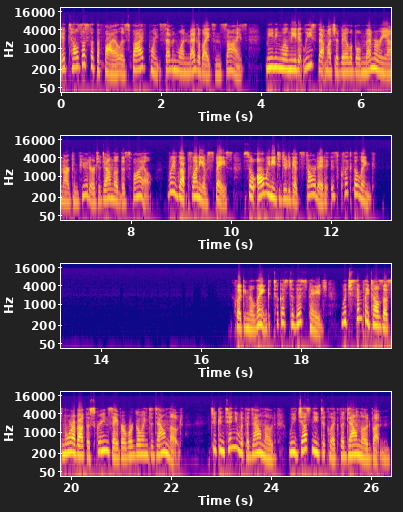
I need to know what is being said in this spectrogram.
It tells us that the file is 5.71 megabytes in size, meaning we'll need at least that much available memory on our computer to download this file. We've got plenty of space, so all we need to do to get started is click the link. Clicking the link took us to this page, which simply tells us more about the screensaver we're going to download. To continue with the download, we just need to click the Download button.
